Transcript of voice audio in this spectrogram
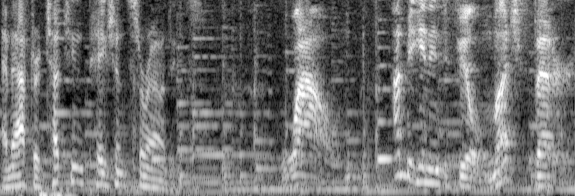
and after touching patient surroundings. Wow, I'm beginning to feel much better.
